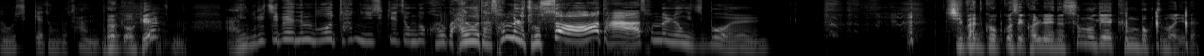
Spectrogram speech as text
50개 정도 샀는데. 몇 개? 아 이 우리 집에는 뭐 한 20개 정도 걸고 아유 다 선물로 줬어 다 선물용이지 뭘. 집안 곳곳에 걸려 있는 20개의 금복 주머니들.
